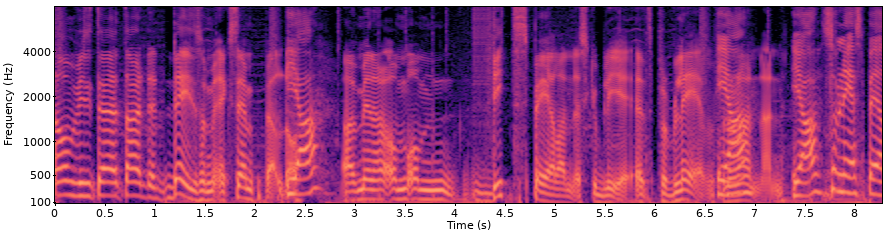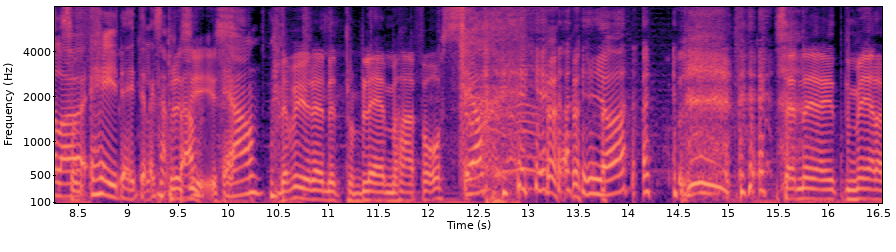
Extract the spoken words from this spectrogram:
om vi tar dig som exempel då. Ja. Jag menar om, om ditt spelande skulle bli ett problem för någon Ja, annan. ja, som när jag spelar Som- Heyday till exempel. Precis. Ja. Det var ju redan ett problem här för oss. Ja. ja. Sen när jag inte mera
